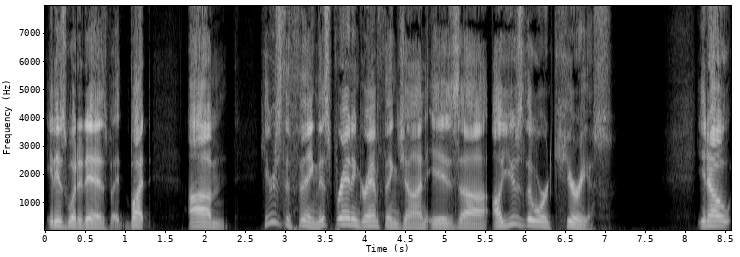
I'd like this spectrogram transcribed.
it is what it is. But but um, here's the thing: this Brandon Graham thing, John, is uh, I'll use the word curious. You know,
